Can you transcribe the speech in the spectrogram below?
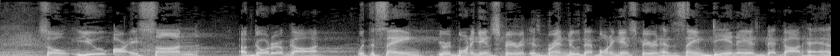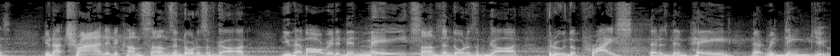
Amen. So you are a son, a daughter of God with the same, your born again spirit is brand new. That born again spirit has the same DNA as that God has. You're not trying to become sons and daughters of God. You have already been made sons and daughters of God through the price that has been paid that redeemed you.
